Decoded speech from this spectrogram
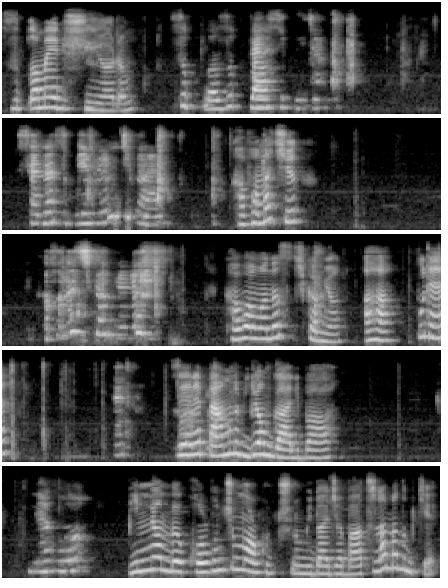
zıplamayı düşünüyorum. Zıpla Ben zıpla. zıplayacağım. Senden zıplayamıyorum ki ben. Kafama çık. Kafana çıkamıyorum. Kafama nasıl çıkamıyorsun? Aha bu ne? Zeynep ben bunu biliyorum galiba. Ne bu? Bilmiyorum böyle korkunçlu morkunçlu muydu acaba hatırlamadım ki.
